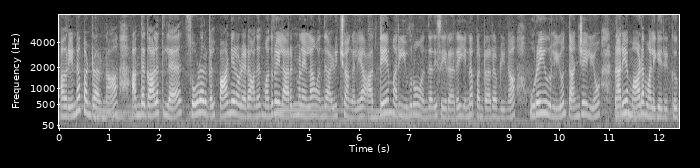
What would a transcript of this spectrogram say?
அவர் என்ன பண்ணுறாருன்னா அந்த காலத்தில் சோழர்கள் பாண்டியரோட இடம் அதாவது மதுரையில் அரண்மனையெல்லாம் வந்து அழிச்சாங்க இல்லையா அதே மாதிரி இவரும் வந்து அதை செய்கிறாரு என்ன பண்ணுறாரு அப்படின்னா உறையூர்லேயும் தஞ்சையிலையும் நிறைய மாட மாளிகை இருக்குது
